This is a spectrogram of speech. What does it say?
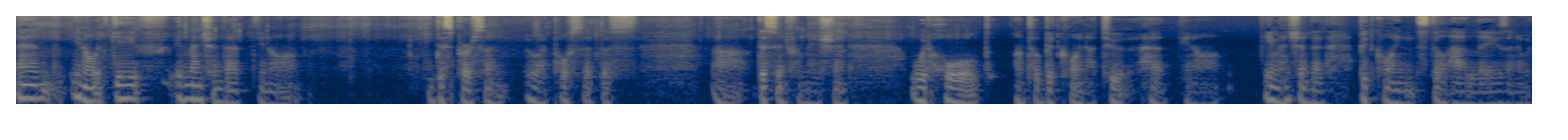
and you know it gave it mentioned that you know this person who had posted this uh, this information would hold until Bitcoin had to had you know he mentioned that Bitcoin still had legs and it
